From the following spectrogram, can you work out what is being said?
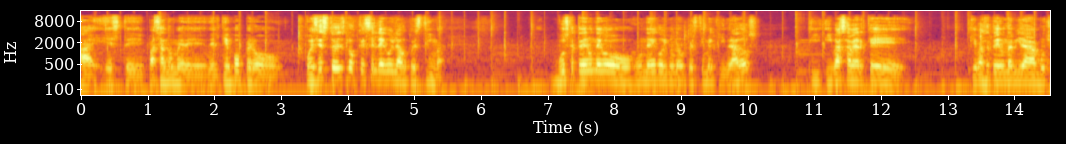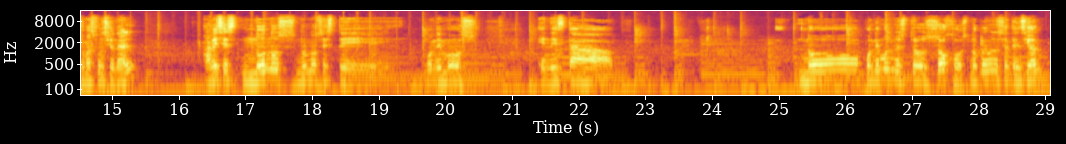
eh, este, pasándome del tiempo, pero pues esto es lo que es el ego y la autoestima. Busca tener un ego, un ego y una autoestima equilibrados y, vas a ver que, que vas a tener una vida mucho más funcional a veces no nos, no nos este, ponemos en esta... No ponemos nuestros ojos, no ponemos nuestra atención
